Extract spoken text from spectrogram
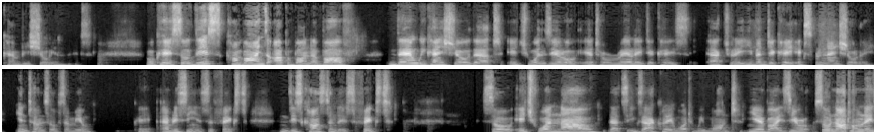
can be shown. Okay, so this combines upper bound above, then we can show that H10, it really decays, actually even decay exponentially in terms of the mu. Okay, everything is fixed. This constant is fixed. So H1 now, that's exactly what we want, nearby zero. So not only,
